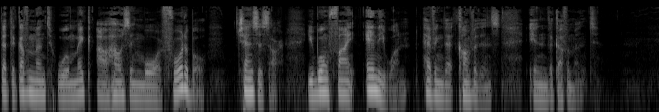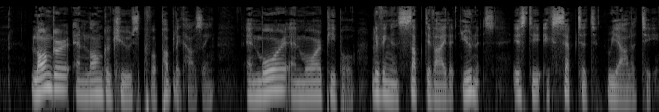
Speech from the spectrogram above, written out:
that the government will make our housing more affordable, chances are you won't find anyone having that confidence in the government. Longer and longer queues for public housing and more and more people living in subdivided units is the accepted reality.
